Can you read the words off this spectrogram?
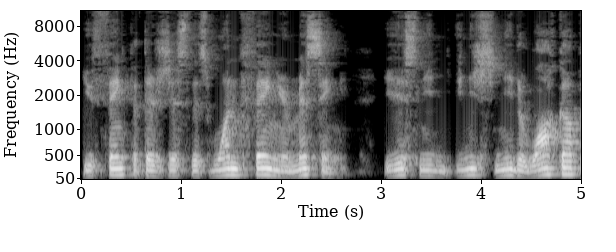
You think that there's just this one thing you're missing. You just need you just need to walk up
